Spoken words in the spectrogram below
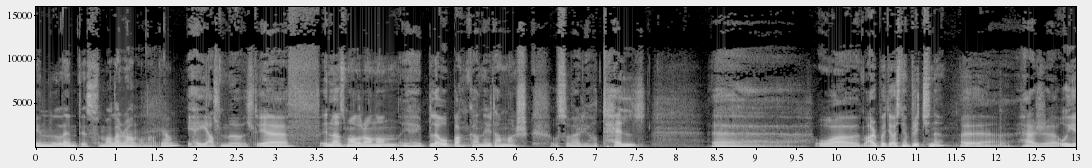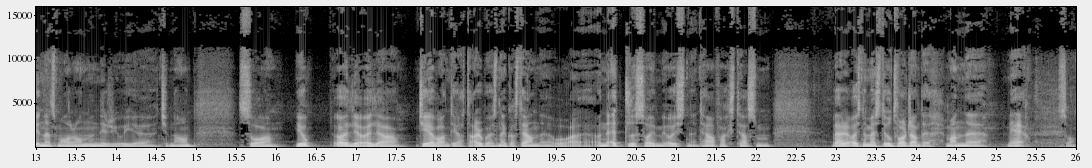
innlendis malaranon, ja? Jeg har alt møvelt. Jeg har innlendis malaranon, jeg har blåbankan i Danmark, og så var jeg hotell, eh, og arbeid i Østene Britsjene, eh, her og i innlendismalaranene nere i København. Så jo, øyelig, øyelig djevande at arbeidet snakket stedene, og en etlesøym i Østene, det var faktisk det som var Østene mest utfordrende, men ja, så...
